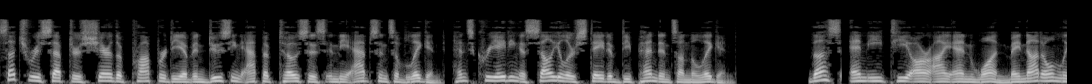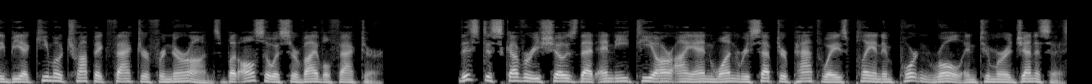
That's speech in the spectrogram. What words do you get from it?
Such receptors share the property of inducing apoptosis in the absence of ligand, hence creating a cellular state of dependence on the ligand. Thus, NETRIN1 may not only be a chemotropic factor for neurons but also a survival factor. This discovery shows that NETRIN1 receptor pathways play an important role in tumorigenesis.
